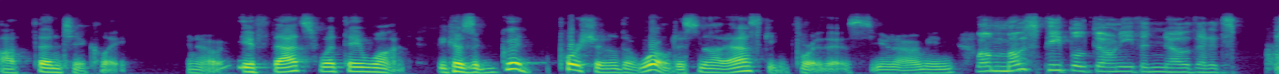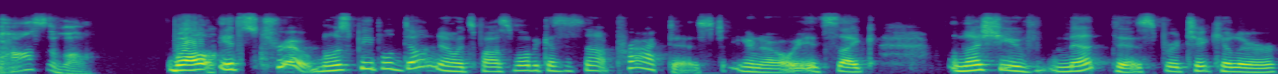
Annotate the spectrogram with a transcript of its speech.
authentically, you know, if that's what they want, because a good portion of the world is not asking for this, you know, I mean. Well, most people don't even know that it's possible. Well, it's true. Most people don't know it's possible because it's not practiced. You know, it's like unless you've met this particular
